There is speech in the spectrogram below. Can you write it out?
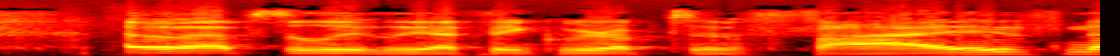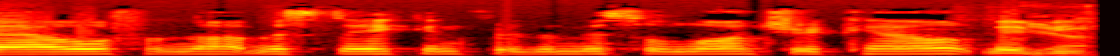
oh, absolutely. I think we're up to five now, if I'm not mistaken, for the missile launcher count. Maybe Yeah.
